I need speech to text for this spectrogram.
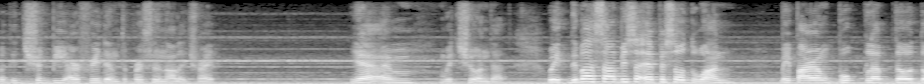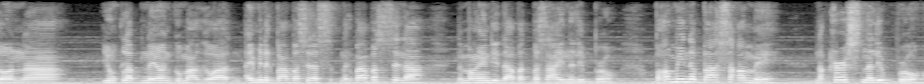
But it should be our freedom to pursue knowledge, right? Yeah, I'm with you on that. Wait, di ba sabi sa episode 1, may parang book club daw doon na yung club na yon gumagawa, I mean nagbabasa sila, nagbabasa sila ng mga hindi dapat basahin na libro. Baka may nabasa kami na curse na libro.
